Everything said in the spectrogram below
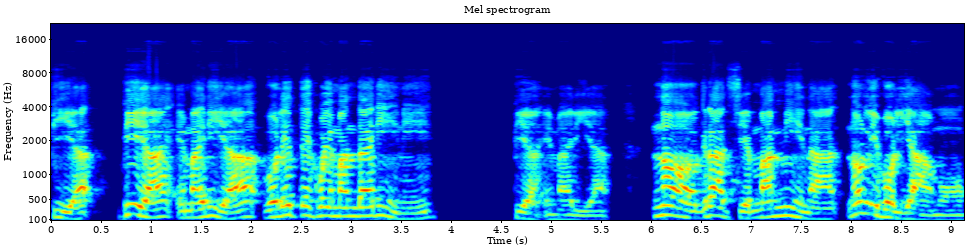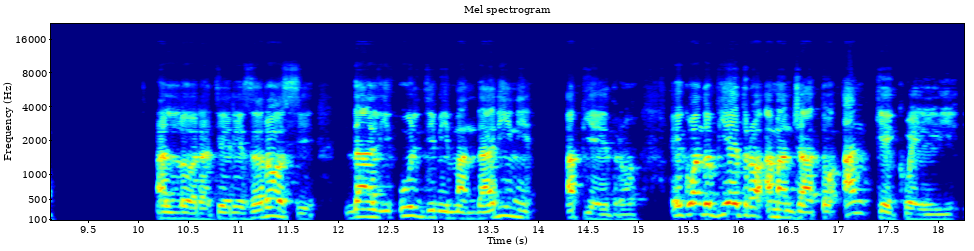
Pia, Pia e Maria, volete quei mandarini? Pia e Maria. No, grazie, mammina, non li vogliamo. Allora Teresa Rossi dà gli ultimi mandarini a Pietro e quando Pietro ha mangiato anche quelli,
